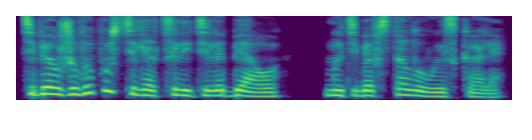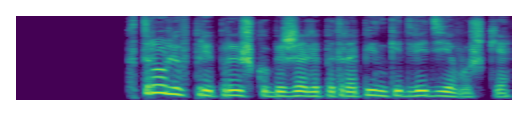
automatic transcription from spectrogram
«Тебя уже выпустили от целителя Бяо? Мы тебя в столовой искали». К троллю в припрыжку бежали по тропинке две девушки.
